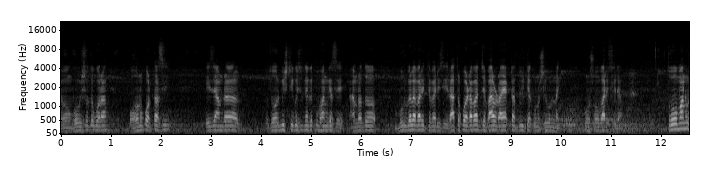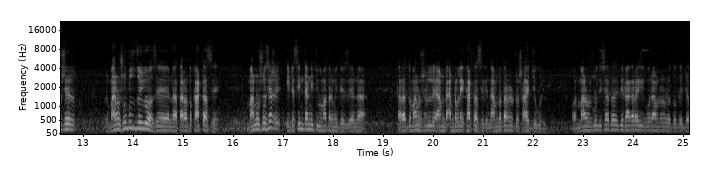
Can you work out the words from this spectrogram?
এবং ভবিষ্যতে করা। কখনও করতেছি। এই যে আমরা ঝড় বৃষ্টি করছি নাকি তুফান গেছে আমরা তো ভোরবেলা বাড়িতে পারিছি রাত্র কয়টা বাজছে? বারোটা একটা দুইটা কোনো শিউর নাই। কোনো সময় বাড়ি ছিলাম। তো মানুষের মানুষও বুঝতে হইব যে, না, তারা তো খাটতেছে মানুষ হচ্ছে এটা চিন্তা নিতে হবে মাথার মধ্যে যে, না, তারা তো মানুষের আমরা আমরা লেগে খাটতেছে কিন্তু আমরা তারা একটু সাহায্য করি। আর মানুষ যদি সাথে যদি রাগারাগি করে, আমরা তো এটা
